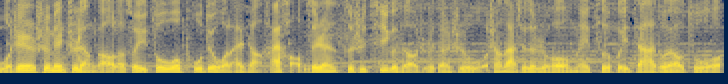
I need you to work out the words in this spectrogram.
我这人睡眠质量高了，所以坐卧铺对我来讲还好。虽然四十七个小时，但是我上大学的时候每次回家都要坐，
